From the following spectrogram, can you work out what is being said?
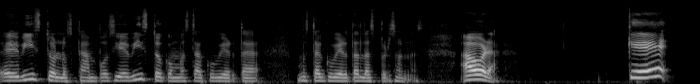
he visto los campos y he visto cómo está cubierta, cómo están cubiertas las personas. Ahora, ¿qué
